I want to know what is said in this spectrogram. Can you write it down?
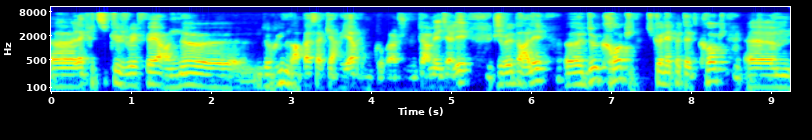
Euh, la critique que je vais faire ne, ne ruinera pas sa carrière. Donc voilà, je me permets d'y aller. Je vais parler euh, de Croc. Tu connais peut-être Croc. Euh,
